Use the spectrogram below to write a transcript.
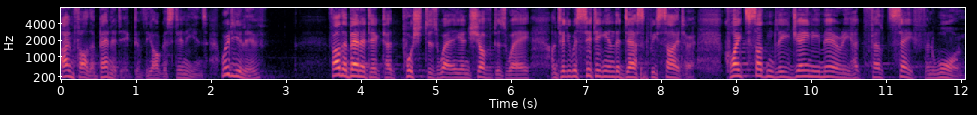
I'm Father Benedict of the Augustinians. Where do you live? Father Benedict had pushed his way and shoved his way until he was sitting in the desk beside her. Quite suddenly, Janie Mary had felt safe and warm.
